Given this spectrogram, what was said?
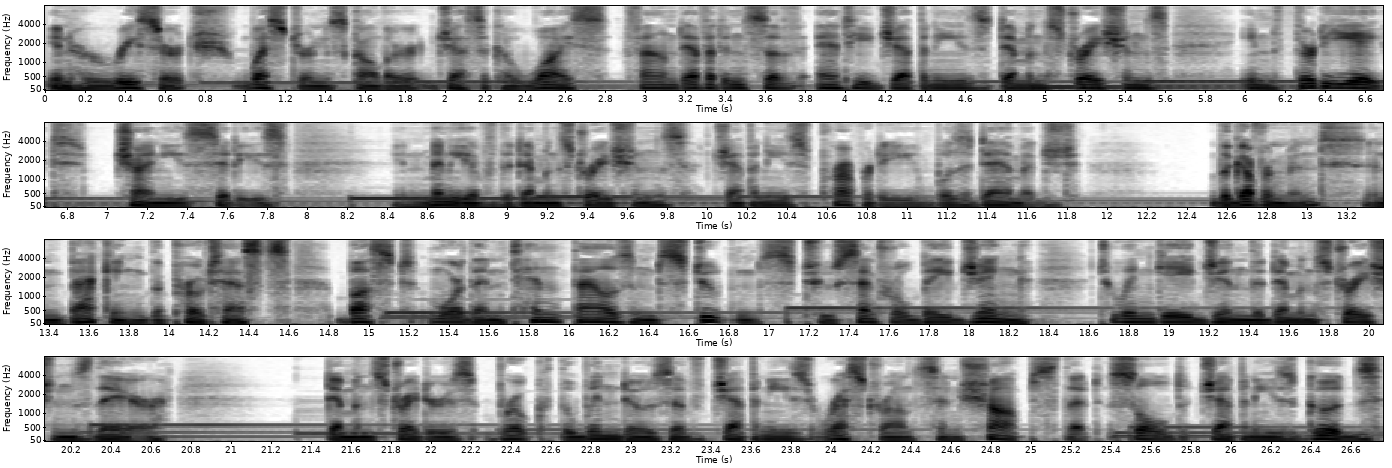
In her research, Western scholar Jessica Weiss found evidence of anti Japanese demonstrations in 38 Chinese cities. In many of the demonstrations, Japanese property was damaged. The government, in backing the protests, bussed more than 10,000 students to central Beijing to engage in the demonstrations there. Demonstrators broke the windows of Japanese restaurants and shops that sold Japanese goods,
